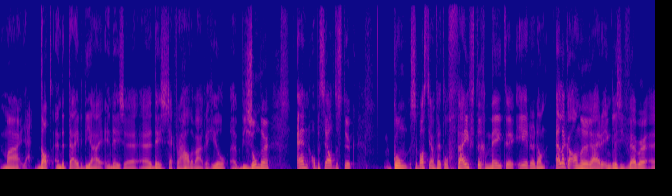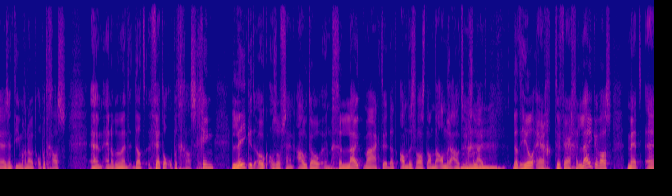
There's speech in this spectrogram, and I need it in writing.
maar ja, dat en de tijden die hij in deze, eh, deze sector haalde waren heel eh, bijzonder. En op hetzelfde stuk kon Sebastian Vettel 50 meter eerder dan elke andere rijder, inclusief Webber, zijn teamgenoot, op het gas. Ehm, en op het moment dat Vettel op het gas ging, leek het ook alsof zijn auto een geluid maakte dat anders was dan de andere auto's. Een geluid Hmm. dat heel erg te vergelijken was met eh,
